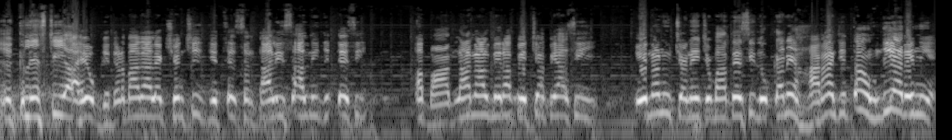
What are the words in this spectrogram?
ਇੱਕ ਲਿਸਟ ਹੀ ਆਏ ਹੋ ਗਿੱਦੜਬਾਹ ਦਾ ਇਲੈਕਸ਼ਨ ਸੀ ਜਿੱਥੇ 47 ਸਾਲ ਨਹੀਂ ਜਿੱਤੇ ਸੀ ਆ ਬਾਦਲਾ ਨਾਲ ਮੇਰਾ ਪੇਚਾ ਪਿਆ ਸੀ। ਇਹਨਾਂ ਨੂੰ ਚਣੇ ਚਬਾਤੇ ਸੀ। ਲੋਕਾਂ ਨੇ ਹਾਰਾਂ ਜਿੱਤਾਂ ਹੁੰਦੀਆਂ ਰਹਿੰਦੀਆਂ।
